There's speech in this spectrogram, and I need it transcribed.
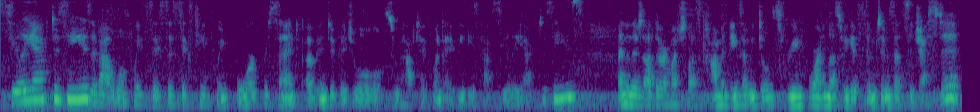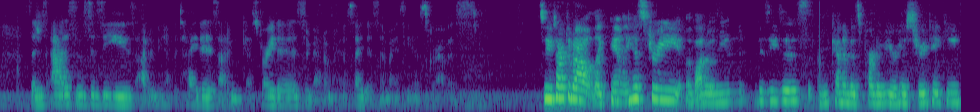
celiac disease, about 1.6 to 16.4 percent of individuals who have type 1 diabetes have celiac disease. And then there's other much less common things that we don't screen for unless we get symptoms that suggest it, such as Addison's disease, autoimmune hepatitis, autoimmune gastritis, dermatomyositis, and myasthenia gravis. So you talked about like family history of autoimmune diseases, um, kind of as part of your history taking.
